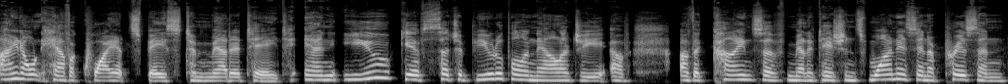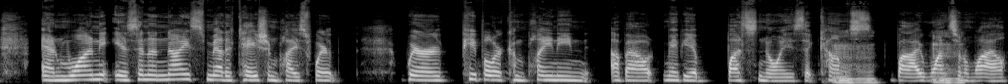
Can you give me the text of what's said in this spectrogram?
I don't have a quiet space to meditate, and you give such a beautiful analogy of of the kinds of meditations. One is in a prison, and one is in a nice meditation place where where people are complaining about maybe a bus noise that comes by once in a while,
